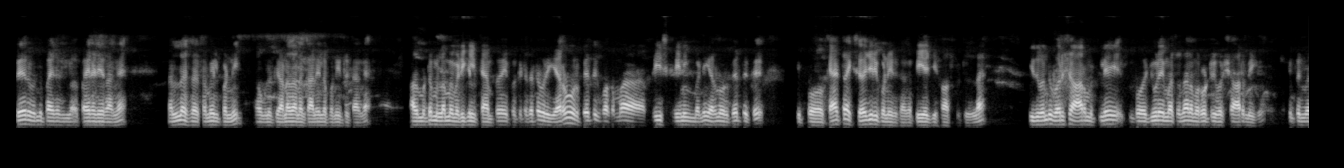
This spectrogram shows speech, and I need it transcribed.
பேர் வந்து பயனடை பயனடைகிறாங்க நல்ல ச- சமையல் பண்ணி அவங்களுக்கு அன்னதானம் காலையில் பண்ணிட்டு இருக்காங்க. அது மட்டும் இல்லாமல் மெடிக்கல் கேம்ப்பு இப்போ கிட்டத்தட்ட ஒரு இரநூறு பேர்த்துக்கு பக்கமாக ஃப்ரீ ஸ்க்ரீனிங் பண்ணி இரநூறு பேர்த்துக்கு இப்போ கேட்ராக் சர்ஜரி பண்ணியிருக்காங்க பிஹெச்சி ஹாஸ்பிட்டலில் இது வந்து வருஷம் ஆரம்பத்திலே இப்போ ஜூலை மாதம் தான் நம்ம ரோட்டரி வருஷம் ஆரம்பிக்கும். இப்போ இந்த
